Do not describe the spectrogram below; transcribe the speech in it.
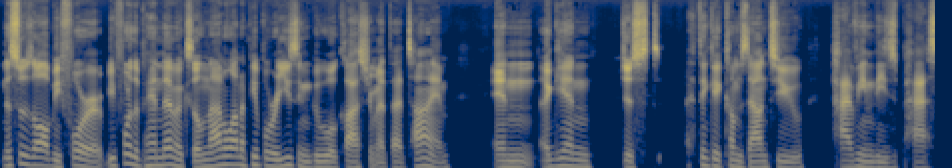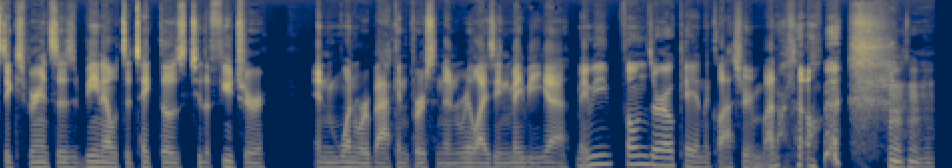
And this was all before before the pandemic, so not a lot of people were using Google Classroom at that time. And again, just I think it comes down to having these past experiences, being able to take those to the future and when we're back in person and realizing maybe, yeah, maybe phones are okay in the classroom. I don't know.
